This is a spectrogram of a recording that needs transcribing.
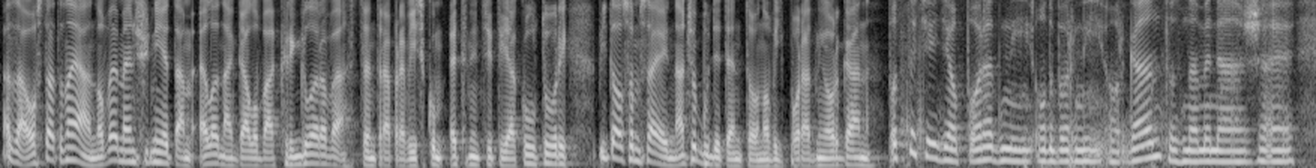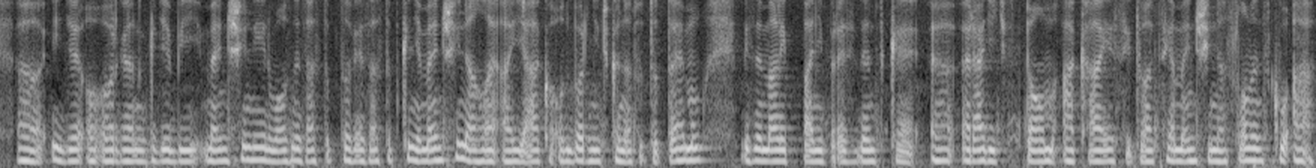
a za ostatné a nové menšiny je tam Elena Galová Kriglerová z Centra pre výskum etnicity a kultúry. Pýtal som sa jej, na čo bude tento nový poradný orgán. V podstate ide o poradný odborný orgán, to znamená, že e, ide o orgán, kde by menšiny, rôzne zástupcovia, zástupkyne menšín, ale aj ja ako odborníčka na túto tému by sme mali pani prezidentke e, radiť v tom, aká je situácia menší na Slovensku a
